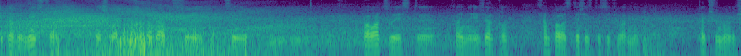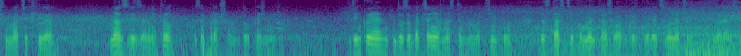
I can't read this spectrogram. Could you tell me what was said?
ciekawe miejsca. Też ładna przygoda. Przy, przy mm, pałacu jest e, fajne jeziorko. Sam pałac też jest dosyć ładny. Także no, jeśli macie chwilę na zwiedzanie, to zapraszam do Kazimierza. Dziękuję, do zobaczenia w następnym odcinku. Zostawcie komentarz, łapkę w górę, dzwoneczek. Na razie.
